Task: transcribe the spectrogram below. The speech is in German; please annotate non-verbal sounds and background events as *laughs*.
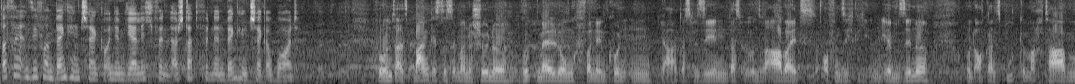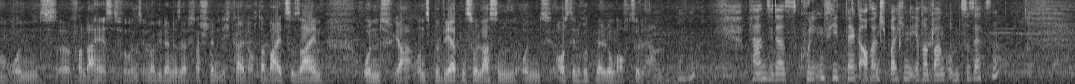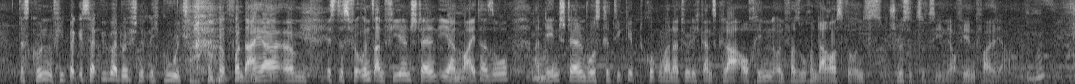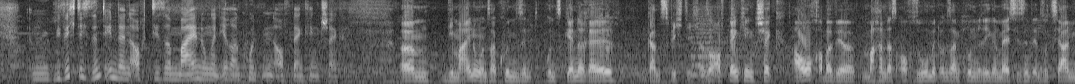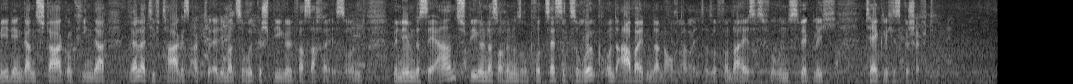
Was halten Sie von Banking Check und dem jährlich stattfindenden Banking Check Award? Für uns als Bank ist das immer eine schöne Rückmeldung von den Kunden, ja, dass wir sehen, dass wir unsere Arbeit offensichtlich in ihrem Sinne und auch ganz gut gemacht haben. Und äh, von daher ist es für uns immer wieder eine Selbstverständlichkeit, auch dabei zu sein und ja, uns bewerten zu lassen und aus den Rückmeldungen auch zu lernen. Mhm. Planen Sie das Kundenfeedback auch entsprechend Ihrer Bank umzusetzen? Das Kundenfeedback ist ja überdurchschnittlich gut. *laughs* Von daher ähm, ist es für uns an vielen Stellen eher ein Weiter so. An den Stellen, wo es Kritik gibt, gucken wir natürlich ganz klar auch hin und versuchen daraus für uns Schlüsse zu ziehen. Auf jeden Fall, ja. Mhm. Wie wichtig sind Ihnen denn auch diese Meinungen Ihrer Kunden auf Banking Check? Ähm, die Meinungen unserer Kunden sind uns generell ganz wichtig. Also auf Banking Check auch, aber wir machen das auch so mit unseren Kunden regelmäßig, sind in sozialen Medien ganz stark und kriegen da relativ tagesaktuell immer zurückgespiegelt, was Sache ist. Und wir nehmen das sehr ernst, spiegeln das auch in unsere Prozesse zurück und arbeiten dann auch damit. Also von daher ist es für uns wirklich tägliches Geschäft.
